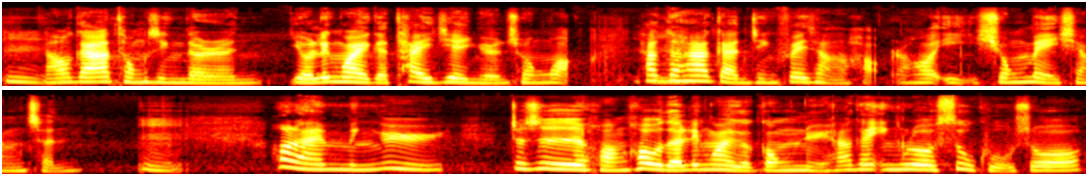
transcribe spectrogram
嗯。然后跟他同行的人有另外一个太监袁春望，他跟他感情非常好，然后以兄妹相称。嗯。后来明玉。就是皇后的另外一个宫女，她跟璎珞诉苦说，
